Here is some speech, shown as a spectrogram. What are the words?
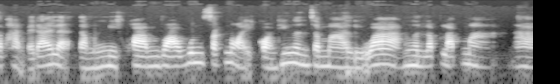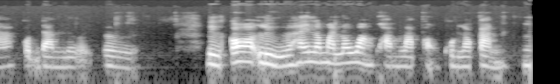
จะผ่านไปได้แหละ แต่มันมีความว้าวุ่นสักหน่อยก่อนที่เงินจะมาหรือว่าเงินลับๆมานะคะกดดันเลย เออ หรือก็หรือให้ระมัดระวังความลับของคุณแล้วกัน อื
